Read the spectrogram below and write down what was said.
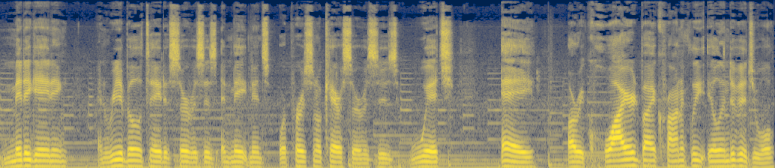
mitigating, and rehabilitative services and maintenance or personal care services which A are required by a chronically ill individual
